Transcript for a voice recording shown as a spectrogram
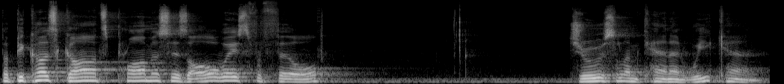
But because God's promise is always fulfilled, Jerusalem can and we can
